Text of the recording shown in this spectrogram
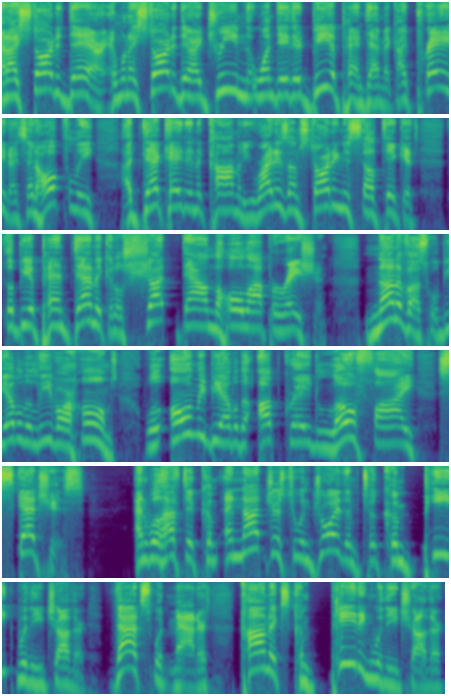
And I started there. And when I started there, I dreamed that one day there'd be a pandemic. I prayed. I said, hopefully, a decade in a comedy, right as I'm starting to sell tickets, there'll be a pandemic. It'll shut down the whole operation. None of us will be able to leave our homes. We'll only be able to upgrade lo fi sketches. And we'll have to come, and not just to enjoy them, to compete with each other. That's what matters. Comics competing with each other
